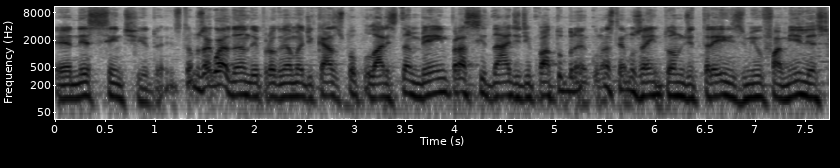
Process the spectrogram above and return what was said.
eh, nesse sentido. Estamos aguardando o programa de casas populares também para a cidade de Pato Branco. Nós temos aí em torno de 3 mil famílias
